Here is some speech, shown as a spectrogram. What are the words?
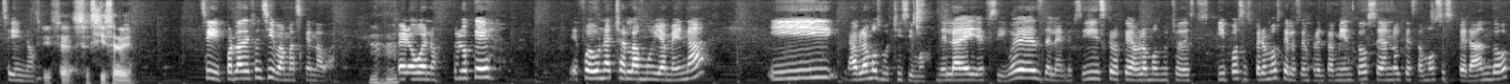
Sí, ¿no? Sí, se, se- sí se ve. Sí, por la defensiva más que nada. Ujú. Pero bueno, creo que fue una charla muy amena y hablamos muchísimo de la AFC West, de la NFC East, creo que hablamos mucho de estos equipos. Esperemos que los enfrentamientos sean lo que estamos esperando,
